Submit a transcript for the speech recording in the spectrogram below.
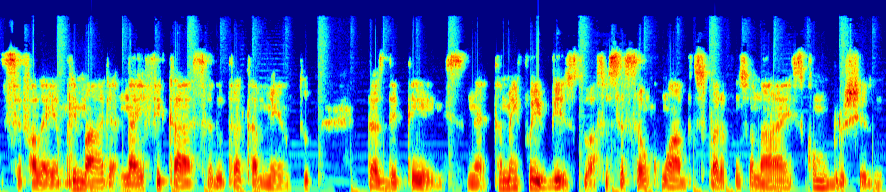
cefaleia primária na eficácia do tratamento das DTMs. Né? Também foi visto associação com hábitos parafuncionais, como o bruxismo,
